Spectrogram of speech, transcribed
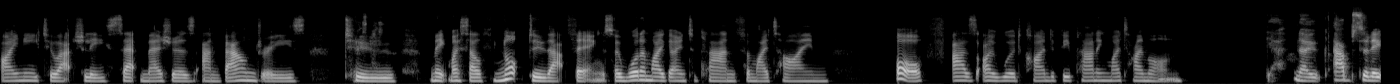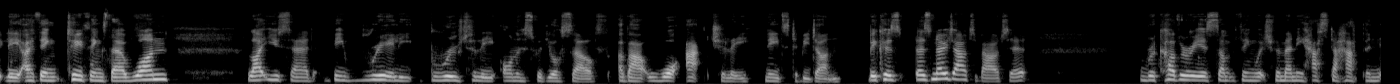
I need to actually set measures and boundaries to make myself not do that thing. So, what am I going to plan for my time off as I would kind of be planning my time on? Yeah, no, absolutely. I think two things there. One, like you said, be really brutally honest with yourself about what actually needs to be done because there's no doubt about it. Recovery is something which for many has to happen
